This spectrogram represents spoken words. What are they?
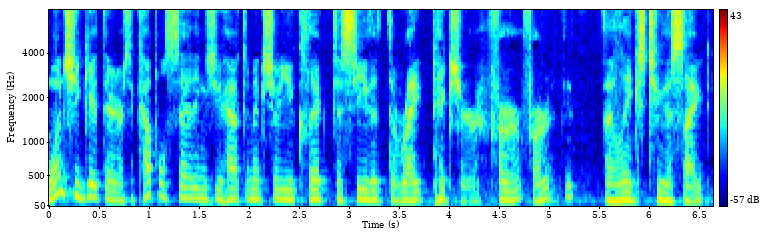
Once you get there, there's a couple settings you have to make sure you click to see that the right picture for, for the links to the site.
